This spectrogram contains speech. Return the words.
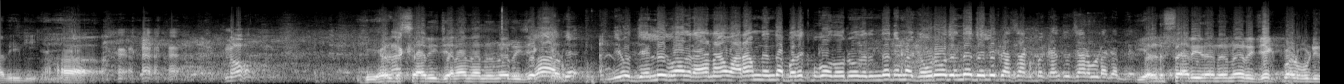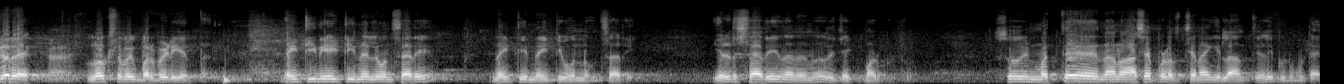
ಅದಿಲ್ಲ. ನೋ ಎರಡು ಸಾರಿ ಜನ ನನ್ನನ್ನು ರಿಜೆಕ್ಟ್ ನೀವು ಡೆಲ್ಲಿಗೆ ಹೋದ್ರೆ ನಾವು ಆರಾಮದಿಂದ ಬದುಕಬಹುದು ಅನ್ನೋದ್ರಿಂದ ನಿಮ್ಮ ಗೌರವದಿಂದ ಡೆಲ್ಲಿ ಅಂತ ವಿಚಾರ ಮಾಡಕತ್ತೆ ಎರಡು ಸಾರಿ ನನ್ನನ್ನು ರಿಜೆಕ್ಟ್ ಮಾಡ್ಬಿಟ್ಟಿದ್ದಾರೆ. ಲೋಕಸಭೆಗೆ ಬರಬೇಡಿ ಅಂತ. ನೈನ್ಟೀನ್ ಏಯ್ಟೀನಲ್ಲಿ ಒಂದ್ಸಾರಿ ನೈನ್ಟೀನ್ ನೈಂಟಿ ಒನ್ ಒಂದ್ಸಾರಿ. ಎರಡು ಸಾರಿ ನನ್ನನ್ನು ರಿಜೆಕ್ಟ್ ಮಾಡಿಬಿಟ್ರು. ಸೊ ಇನ್ನು ಮತ್ತೆ ನಾನು ಆಸೆ ಪಡೋದು ಚೆನ್ನಾಗಿಲ್ಲ ಅಂತೇಳಿ ಬಿಟ್ಬಿಟ್ಟೆ.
